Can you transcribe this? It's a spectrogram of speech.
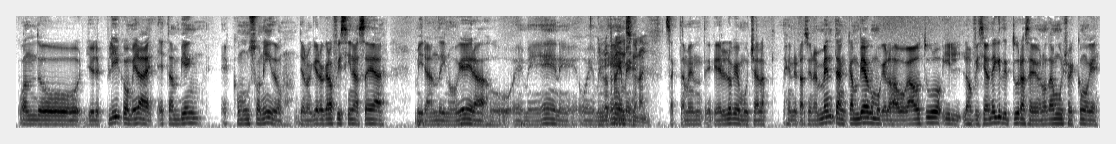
cuando yo le explico, mira, es también, es como un sonido. Yo no quiero que la oficina sea Miranda y Nogueras o MN o MM. Lo tradicional. Exactamente, que es lo que muchas las- generacionalmente han cambiado, como que los abogados tú y las oficinas de arquitectura se nota mucho, es como que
